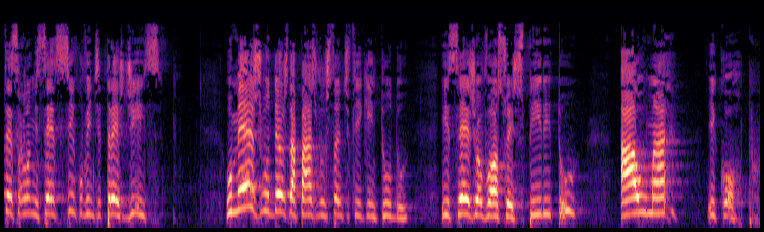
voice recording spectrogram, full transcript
Tessalonicenses 5,23, diz: O mesmo Deus da paz vos santifique em tudo, e seja o vosso espírito, alma e corpo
